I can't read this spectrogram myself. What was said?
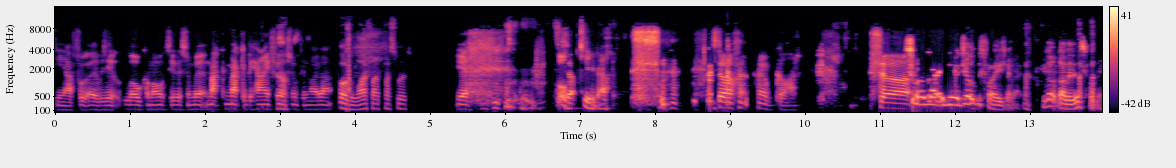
You know, I forgot, was it Locomotive or something, Mac- Maccabi Haifa Yeah. or something like that. Oh, the Wi-Fi password. Yeah. Fuck you know. so, oh god. So Someone writing your jokes for you, Janet. You don't know this funny.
